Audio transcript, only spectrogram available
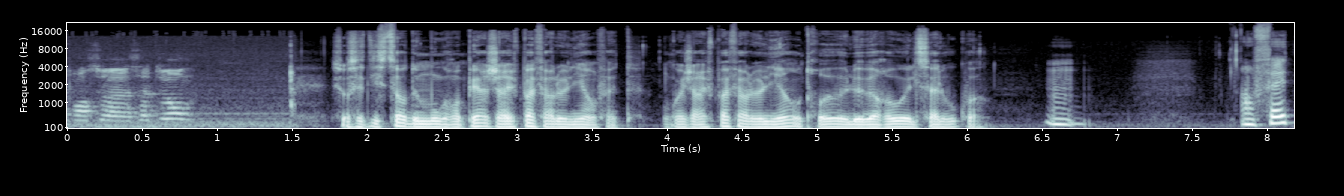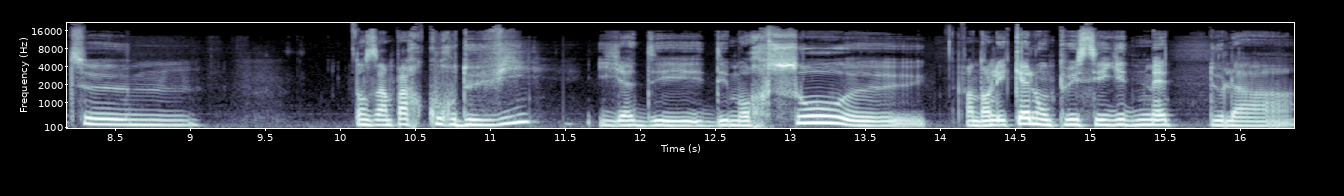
François, ça tourne. Sur cette histoire de mon grand-père, j'arrive pas à faire le lien en fait. Donc ouais, j'arrive pas à faire le lien entre le héros et le salaud quoi. Mm. En fait, euh, dans un parcours de vie, il y a des, des morceaux euh, dans lesquels on peut essayer de mettre de la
